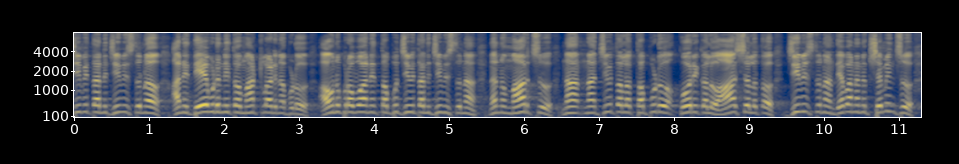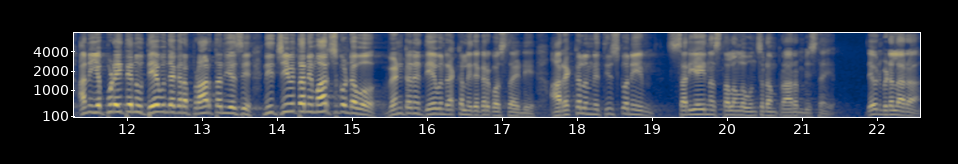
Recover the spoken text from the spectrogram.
జీవితాన్ని జీవిస్తున్నావు అని దేవుడు నీతో మాట్లాడినప్పుడు అవును ప్రభు నేను తప్పు జీవితాన్ని జీవిస్తున్నా నన్ను మార్చు నా నా జీవితంలో తప్పుడు కోరికలు ఆశలతో జీవిస్తున్నాను దేవా నన్ను క్షమించు అని ఎప్పుడైతే నువ్వు దేవుని దగ్గర ప్రార్థన చేసి నీ జీవితాన్ని మార్చుకుంటావో వెంటనే దేవుని రెక్కలు నీ దగ్గరకు వస్తాయండి. ఆ రెక్కలను తీసుకొని సరి అయిన స్థలంలో ఉంచడం ప్రారంభిస్తాయి. దేవుని బిడలారా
